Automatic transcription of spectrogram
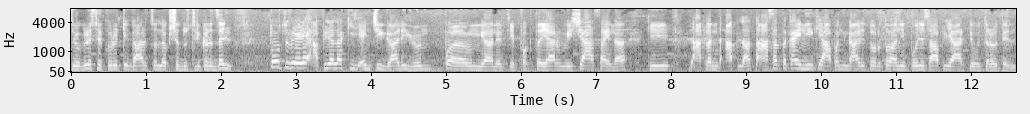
सगळे सिक्युरिटी गार्डचं लक्ष दुसरीकडे जाईल. तोच वेळ आपल्याला की यांची गाडी घेऊन पळवून घ्यायची फक्त यार विषय असा आहे ना की आपण आपलं आता असं तर काही नाही की आपण गाडी चोरतो आणि पोलीस आपली आरती उतरवतील.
